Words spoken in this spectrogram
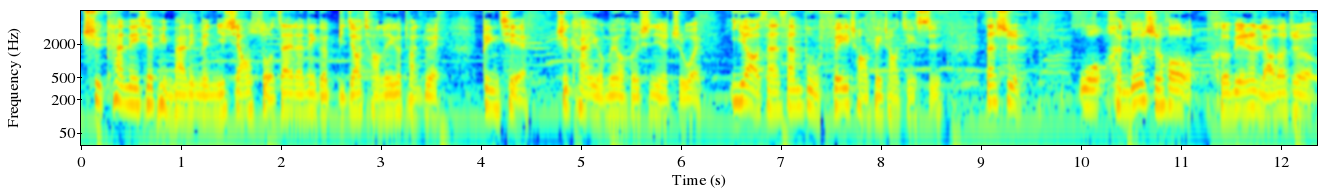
去看那些品牌里面你想所在的那个比较强的一个团队，并且去看有没有合适你的职位，一二三三步非常非常清晰，但是。我很多时候和别人聊到这，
